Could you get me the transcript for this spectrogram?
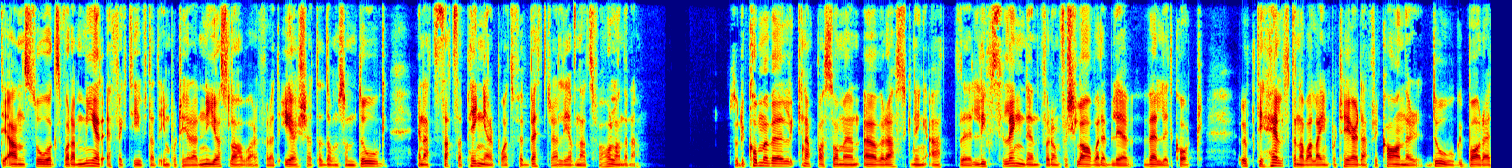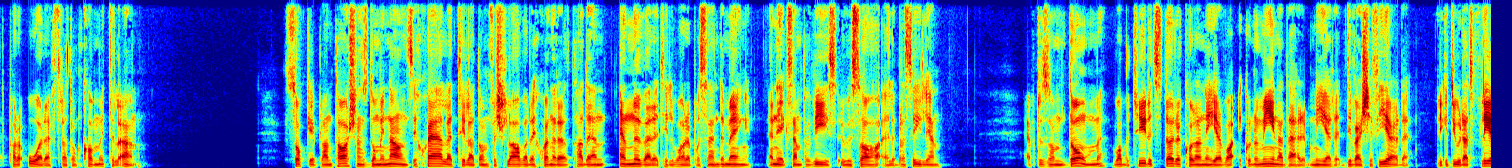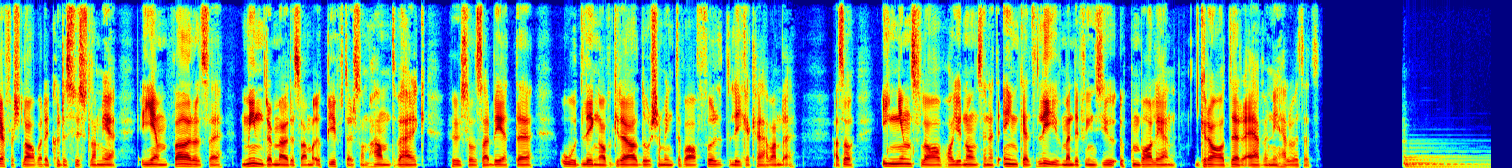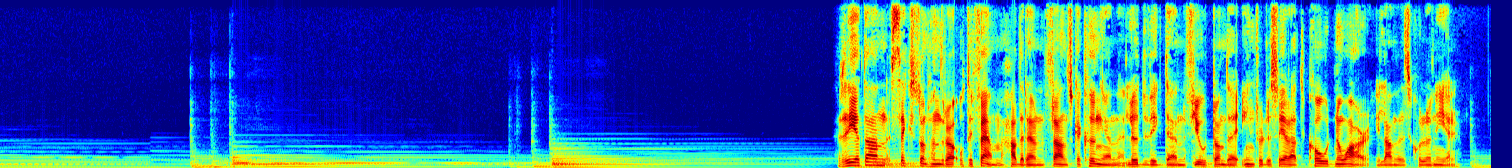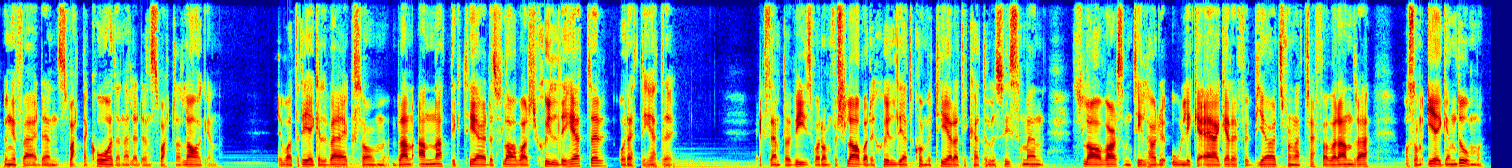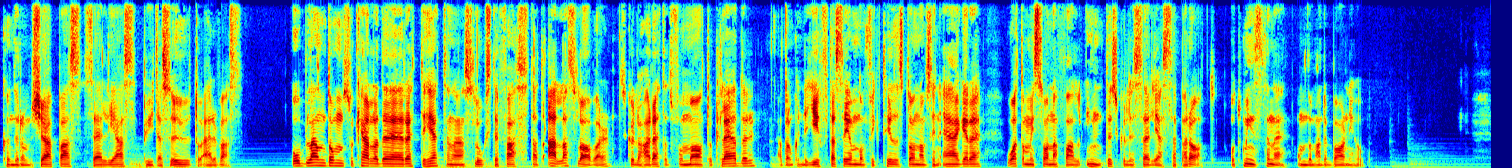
Det ansågs vara mer effektivt att importera nya slavar för att ersätta de som dog än att satsa pengar på att förbättra levnadsförhållandena. Så det kommer väl knappast som en överraskning att eh, livslängden för de förslavade blev väldigt kort. Upp till hälften av alla importerade afrikaner dog bara ett par år efter att de kommit till ön. Sockerplantagens dominans är skälet till att de förslavade generellt hade en ännu värre tillvaro på Saint-Domingue än i exempelvis USA eller Brasilien. Eftersom de var betydligt större kolonier var ekonomierna där mer diversifierade, vilket gjorde att fler förslavade kunde syssla med i jämförelse mindre mödosamma uppgifter som hantverk, hushållsarbete, odling av grödor som inte var fullt lika krävande. Alltså, ingen slav har ju någonsin ett enkelt liv, men det finns ju uppenbarligen grader även i helvetet. Redan 1685 hade den franska kungen Ludvig den XIV introducerat Code Noir i landets kolonier. Ungefär den svarta koden eller den svarta lagen. Det var ett regelverk som bland annat dikterade slavars skyldigheter och rättigheter. Exempelvis var de förslavade skyldiga att konvertera till katolicismen. Slavar som tillhörde olika ägare förbjöds från att träffa varandra och som egendom kunde de köpas, säljas, bytas ut och ärvas. Och bland de så kallade rättigheterna slogs det fast att alla slavar skulle ha rätt att få mat och kläder, att de kunde gifta sig om de fick tillstånd av sin ägare och att de i sådana fall inte skulle säljas separat, åtminstone om de hade barn ihop.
